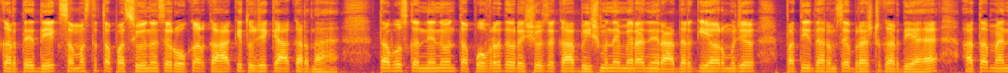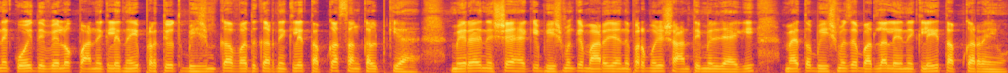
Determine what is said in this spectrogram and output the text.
करते देख समस्त तपस्वियों ने उसे रोकर कहा कि तुझे क्या करना है। तब उस कन्या ने उन तपोव्रत ऋषियों से कहा, भीष्म ने मेरा निरादर किया और मुझे पति धर्म से भ्रष्ट कर दिया है। अतः मैंने कोई दिव्य लोक पाने के लिए नहीं, प्रत्युत भीष्म का वध करने के लिए तप का संकल्प किया है। मेरा यह निश्चय है कि भीष्म के मारे जाने पर मुझे शांति मिल जाएगी। मैं तो भीष्म से बदला लेने के लिए ही तप कर रही हूँ।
